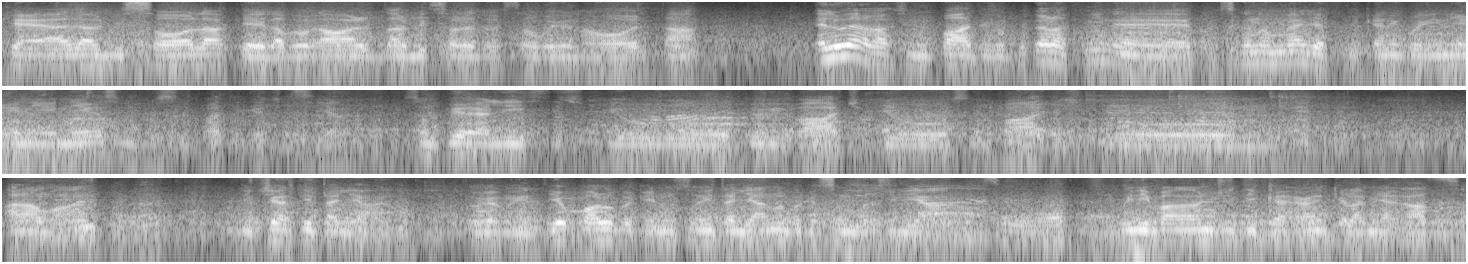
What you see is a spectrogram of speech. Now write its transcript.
che è ad Albisola, che lavorava ad Albisola dove stavo io una volta. E lui era simpatico, perché alla fine, secondo me, gli africani, quelli neri, neri, neri, sono più simpatici che ci siano. Sono più realistici, più, più vivaci, più simpatici, più alla mano di certi italiani, ovviamente. Io parlo perché non sono italiano, perché sono brasiliano. Quindi vanno a giudicare anche la mia razza,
